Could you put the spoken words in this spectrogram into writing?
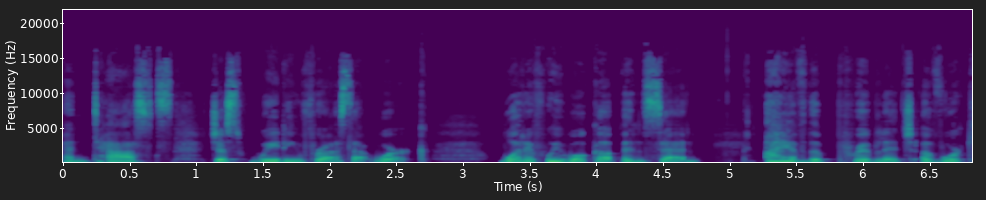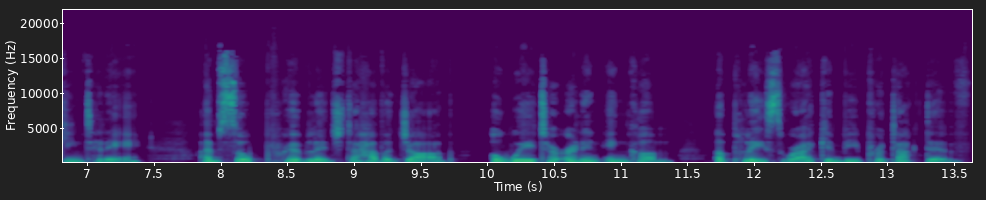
and tasks just waiting for us at work? What if we woke up and said, I have the privilege of working today. I'm so privileged to have a job, a way to earn an income, a place where I can be productive.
